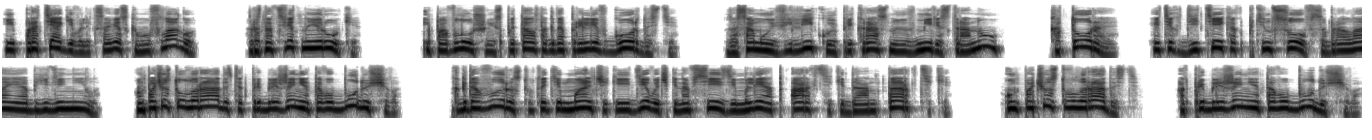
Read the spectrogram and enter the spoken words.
и протягивали к советскому флагу разноцветные руки. И Павлуша испытал тогда прилив гордости за самую великую и прекрасную в мире страну, которая этих детей, как птенцов, собрала и объединила. Он почувствовал радость от приближения того будущего, когда вырастут эти мальчики и девочки на всей земле от Арктики до Антарктики. Он почувствовал радость от приближения того будущего,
